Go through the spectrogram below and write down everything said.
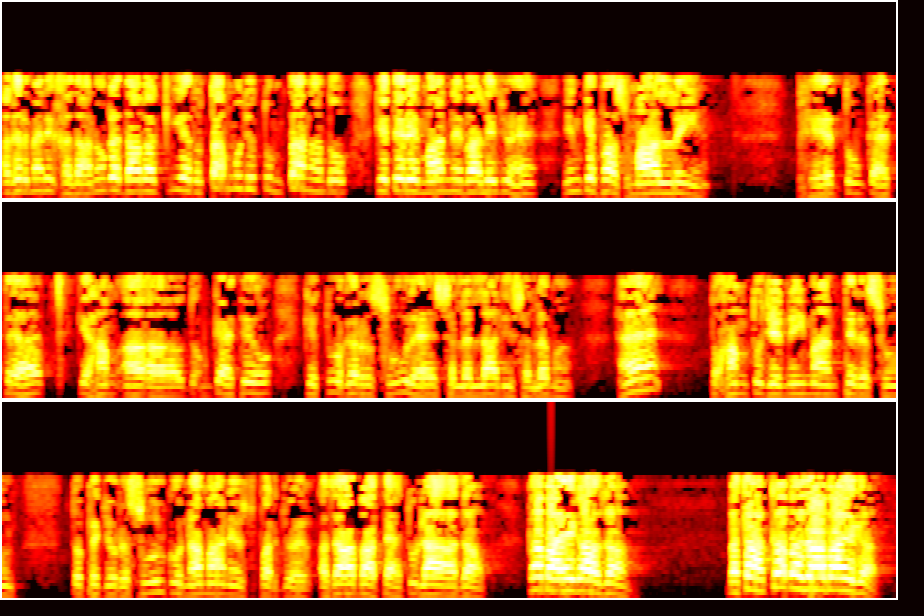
اگر میں نے خزانوں کا دعویٰ کیا تو تب مجھے تم تانا دو کہ تیرے ماننے والے جو ہیں، ان کے پاس مال نہیں ہے۔ پھر تم کہتے ہیں کہ ہم تم کہتے ہو کہ تو اگر رسول ہے صلی اللہ علیہ وسلم ہے تو ہم تجھے نہیں مانتے رسول۔ تو پھر جو رسول کو نہ مانے، اس پر جو ہے عذاب آتا ہے تو لا عذاب۔ کب آئے گا عذاب؟ بتا کب عذاب آئے گا؟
